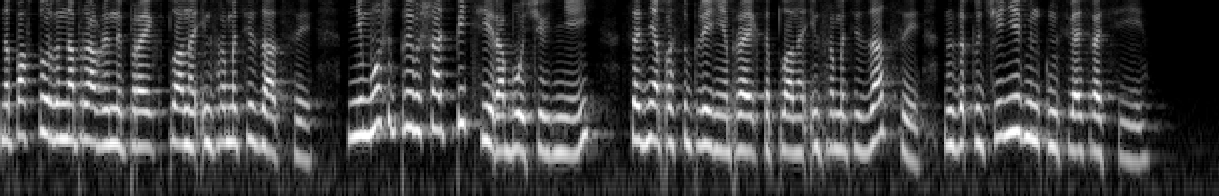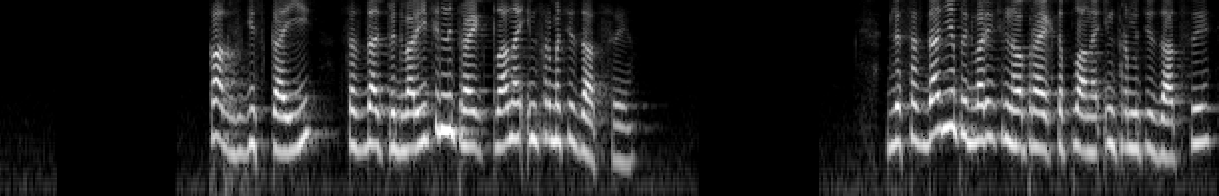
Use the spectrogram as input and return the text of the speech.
на повторно направленный проект плана информатизации не может превышать пяти рабочих дней со дня поступления проекта плана информатизации на заключение в Минкомсвязь России. Как в ГИСКАИ создать предварительный проект плана информатизации? Для создания предварительного проекта плана информатизации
